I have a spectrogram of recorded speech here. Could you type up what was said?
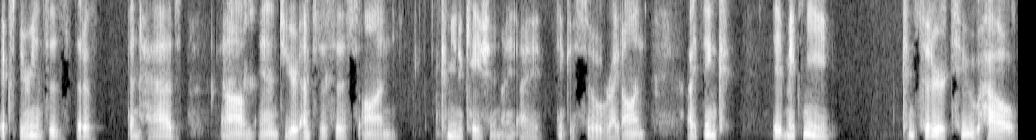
experiences that have been had um, and your emphasis on communication I, I think is so right on i think it makes me consider too how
